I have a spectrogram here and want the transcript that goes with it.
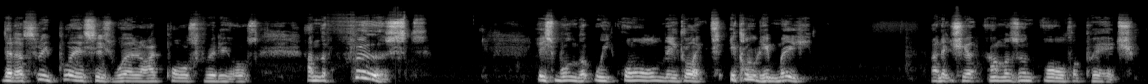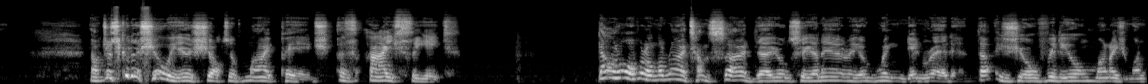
there are three places where I post videos, and the first is one that we all neglect, including me, and it's your Amazon author page. I'm just going to show you a shot of my page as I see it. Down over on the right hand side there, you'll see an area ringed in red. That is your video management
